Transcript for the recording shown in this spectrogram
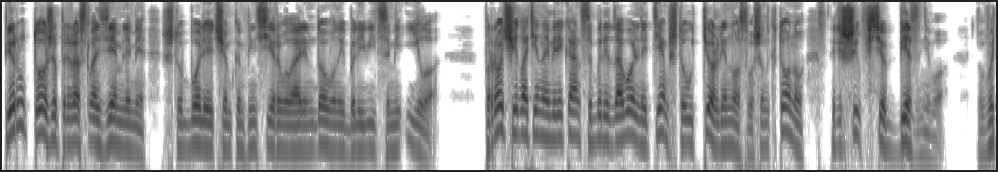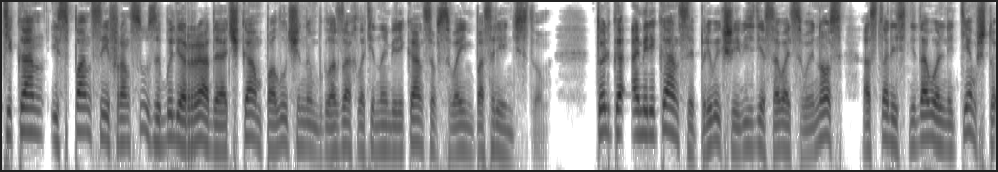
Перу тоже приросла землями, что более чем компенсировало арендованный боливийцами Ило. Прочие латиноамериканцы были довольны тем, что утерли нос Вашингтону, решив все без него. Ватикан, испанцы и французы были рады очкам, полученным в глазах латиноамериканцев своим посредничеством. Только американцы, привыкшие везде совать свой нос, остались недовольны тем, что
